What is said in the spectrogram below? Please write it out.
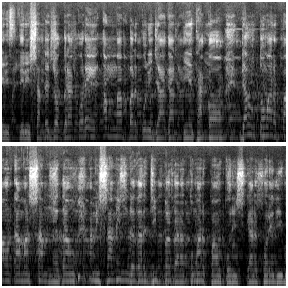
এর স্ত্রীর সাথে ঝগড়া করে আম্মা আব্বার করি জাগাত দিয়ে থাকো, দাও তোমার পাওটা আমার সামনে দাও, আমি স্বামী দাদার জিব্বা দ্বারা তোমার পাও পরিষ্কার করে দিব।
